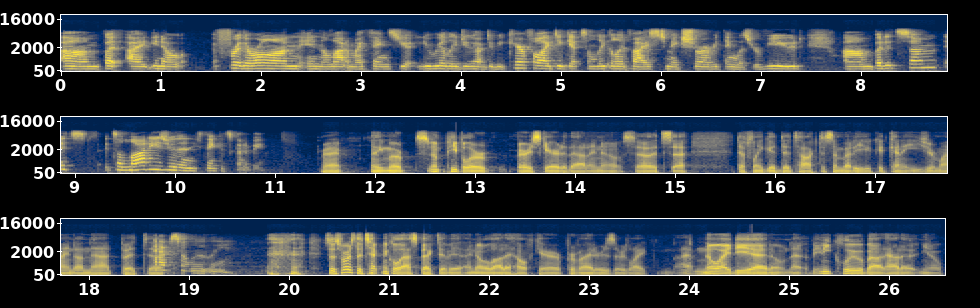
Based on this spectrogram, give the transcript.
Um, but I, you know, further on in a lot of my things, you, you really do have to be careful. I did get some legal advice to make sure everything was reviewed. Um, but it's um, it's it's a lot easier than you think it's going to be. Right. I think more some people are very scared of that. I know. So it's uh, definitely good to talk to somebody who could kind of ease your mind on that. But uh, absolutely. so as far as the technical aspect of it, I know a lot of healthcare providers are like, I have no idea. I don't have any clue about how to, you know,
